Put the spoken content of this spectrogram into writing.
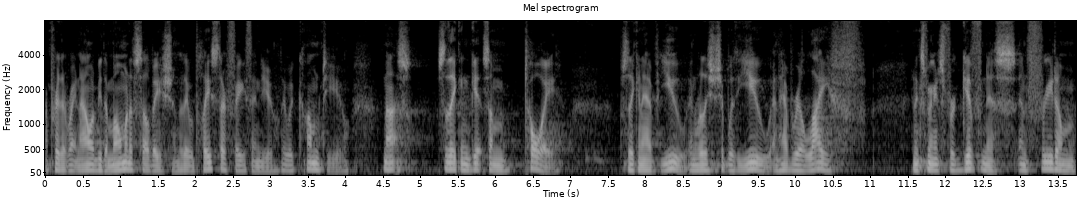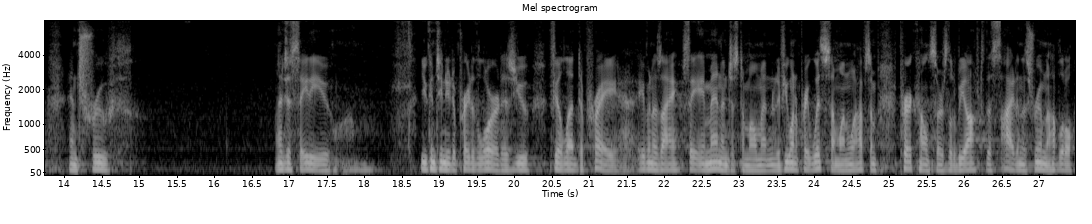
I pray that right now would be the moment of salvation, that they would place their faith in you. They would come to you, not so they can get some toy, so they can have you in relationship with you and have real life and experience forgiveness and freedom and truth. I just say to you, um, you continue to pray to the Lord as you feel led to pray, even as I say amen in just a moment. And if you want to pray with someone, we'll have some prayer counselors that'll be off to the side in this room. They'll have little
